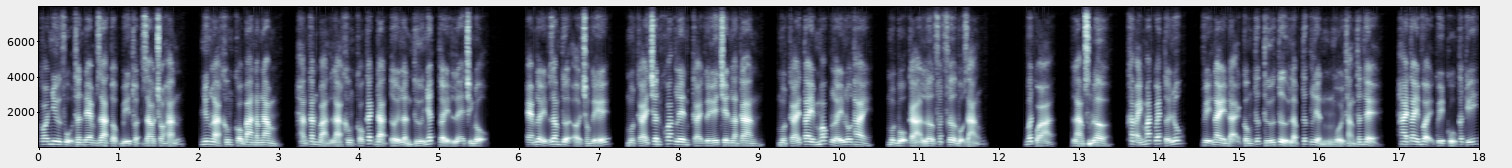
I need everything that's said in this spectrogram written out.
Coi như phụ thân đem gia tộc bí thuật giao cho hắn, nhưng là không có ba năm năm, hắn căn bản là không có cách đạt tới lần thứ nhất tẩy lễ trình độ. Em lấy giam tựa ở trong ghế, một cái chân khoác lên cái ghế trên lan can, một cái tay móc lấy lỗ thai, một bộ cả lơ phất phơ bộ dáng. Bất quá, làm sơ lơ, khắc ánh mắt quét tới lúc, vị này đại công tức thứ tử lập tức liền ngồi thẳng thân thể, hai tay vậy quy củ cất kỹ.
